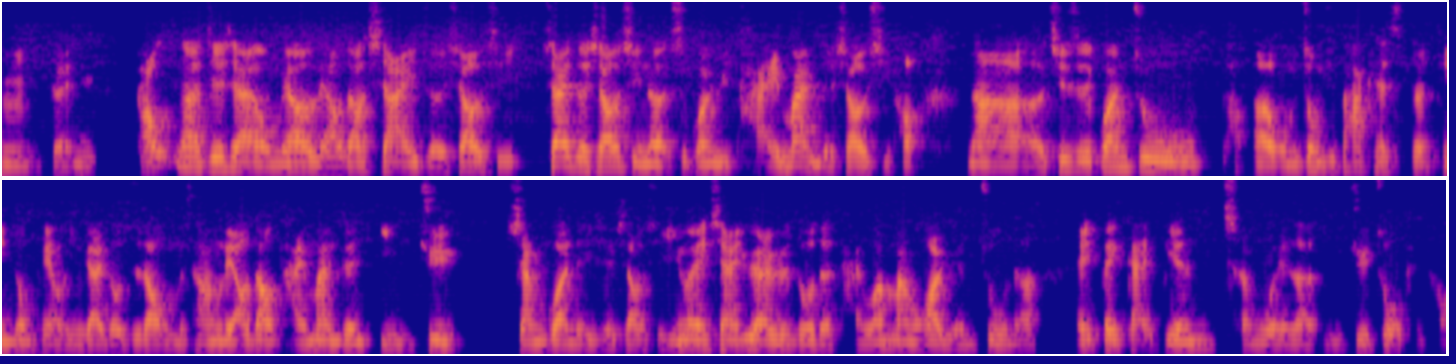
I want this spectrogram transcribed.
嗯，对。好，那接下来我们要聊到下一则消息。下一则消息呢是关于台漫的消息哈。那呃，其实关注呃我们重疾 Podcast 的听众朋友应该都知道，我们常聊到台漫跟影剧相关的一些消息，因为现在越来越多的台湾漫画原著呢，哎，被改编成为了影剧作品哈。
